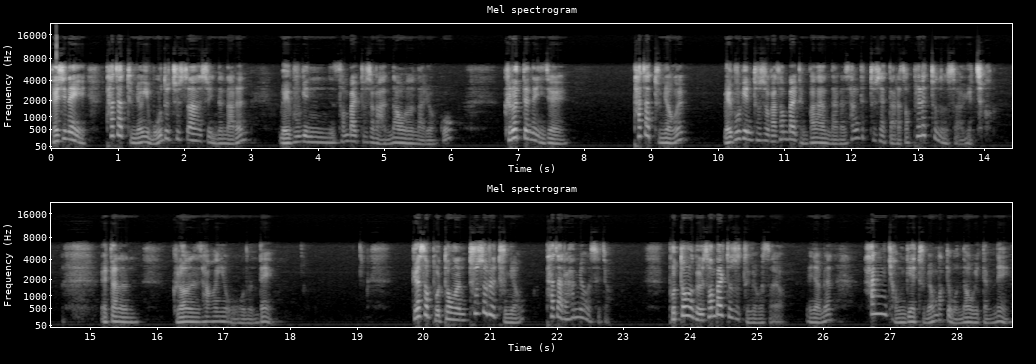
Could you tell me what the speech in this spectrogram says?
대신에 타자 2명이 모두 출산할 수 있는 날은 외국인 선발 투수가 안 나오는 날이었고 그럴 때는 이제 타자 2명을 외국인 투수가 선발 등판하는 날은 상대 투수에 따라서 플래툰을 써야겠죠. 일단은 그런 상황이 오는데 그래서 보통은 투수를 두 명, 타자를 한 명을 쓰죠. 보통은 그 선발 투수 두 명을 써요. 왜냐면 한 경기에 두 명밖에 못 나오기 때문에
